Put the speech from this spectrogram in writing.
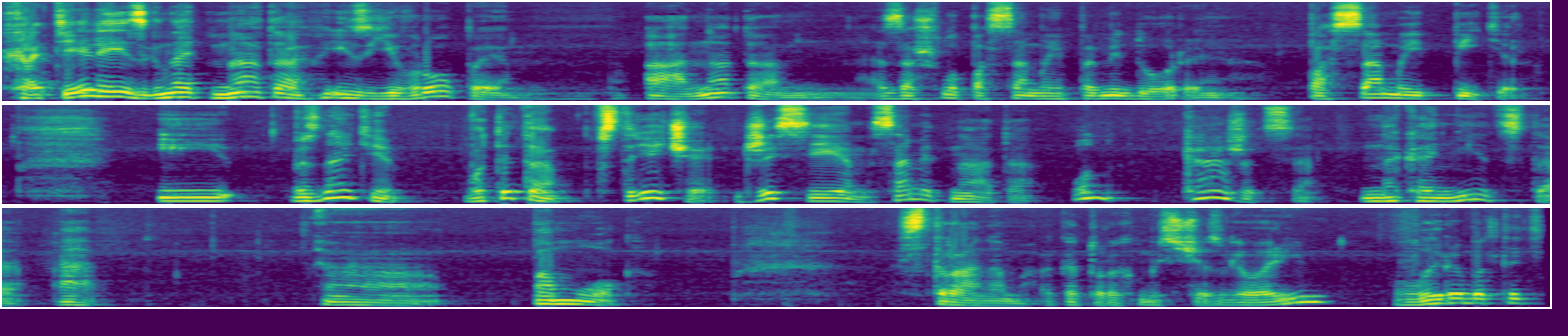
Хотели изгнать НАТО из Европы, а НАТО зашло по самые помидоры, по самый Питер. И вы знаете, вот эта встреча G7, саммит НАТО, он кажется, наконец-то, а а, помог странам, о которых мы сейчас говорим, выработать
